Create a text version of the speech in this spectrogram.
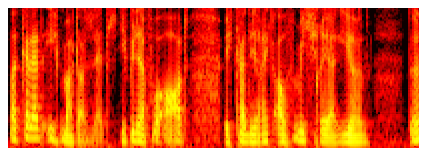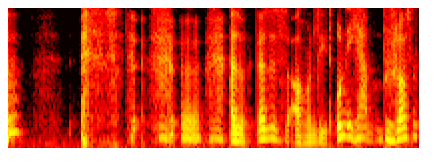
Man kann das, ich mache das selbst. Ich bin ja vor Ort. Ich kann direkt auf mich reagieren. Ne? also, das ist auch ein Lied. Und ich habe beschlossen,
